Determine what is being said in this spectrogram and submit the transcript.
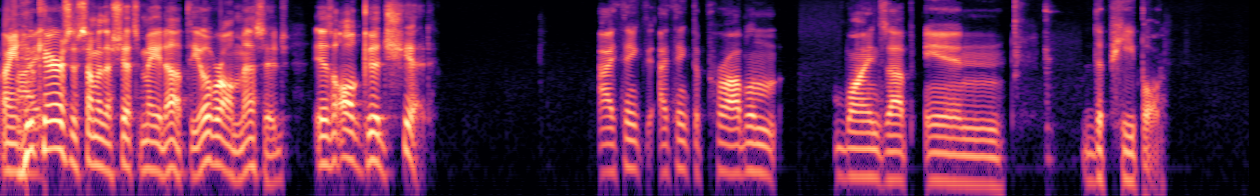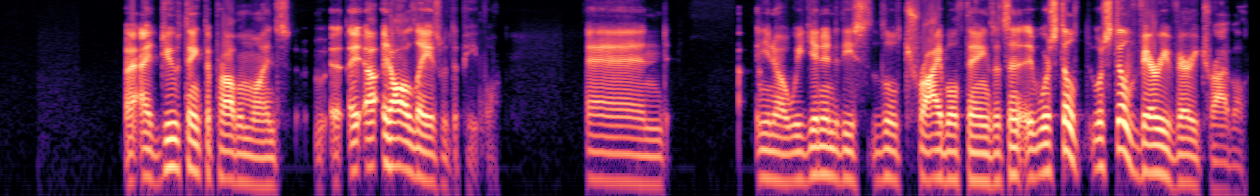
I mean, who I- cares if some of the shit's made up? The overall message is all good shit. I think I think the problem winds up in the people. I, do think the problem winds uh, it, it, it all lays with the people, and uh, you know we get into these little tribal things. It's a, we're still we're still very very tribal,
